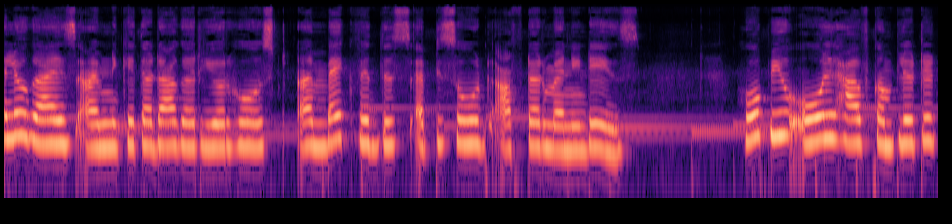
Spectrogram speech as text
Hello, guys, I'm Nikita Dagar, your host. I'm back with this episode after many days. Hope you all have completed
